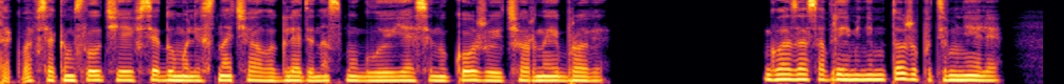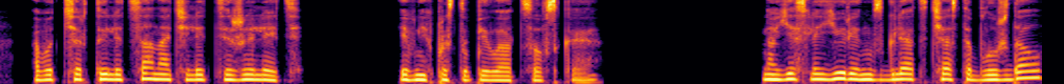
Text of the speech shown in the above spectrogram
Так, во всяком случае, все думали сначала, глядя на смуглую ясину кожу и черные брови. Глаза со временем тоже потемнели, а вот черты лица начали тяжелеть, и в них проступила отцовская. Но если Юрин взгляд часто блуждал,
